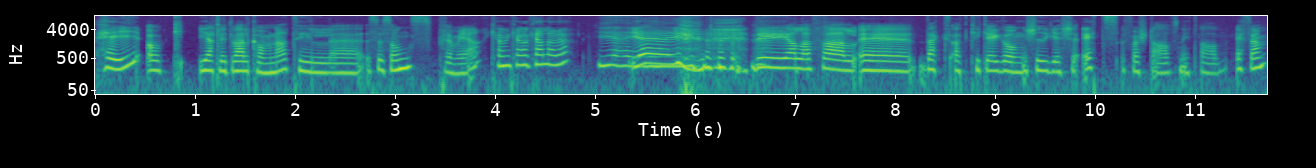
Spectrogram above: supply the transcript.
Hej och hjärtligt välkomna till eh, säsongspremiär kan vi kanske kalla det. Yay! Det är i alla fall eh, dags att kicka igång 2021 första avsnitt av FM.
